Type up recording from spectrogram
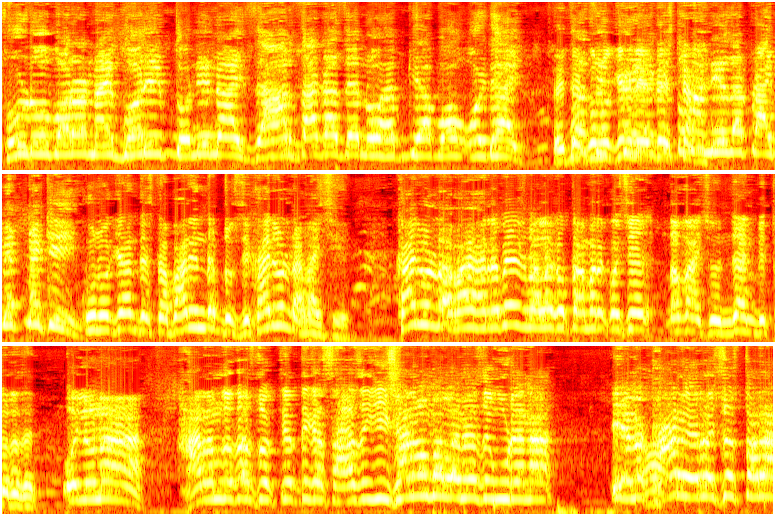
ছোট বড় নাই গরিব ধনী নাই যার জায়গা যে নোহেব গিয়া বউ ওইটাই এটা কোনো জ্ঞানী দেশ তোমার নিজের প্রাইভেট নাকি? কোনো জ্ঞান দেশ না বারিন্দার দোষী খাইরুলটা ভাইছে খাইরুলটা ভাই হারে বেশ ভালো কথা আমার কইছে দাদা আইসুন যান ভিতরে যান ওইলো না হারাম দাদার চোখের দিকে সাহায্য ইশারাও মারলাম যে উড়ে না। এলো তোরা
